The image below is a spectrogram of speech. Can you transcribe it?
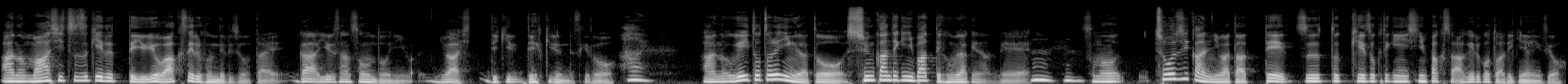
あの、回し続けるっていう、要はアクセル踏んでる状態が有酸素運動にはできる、できるんですけど、はい。あの、ウェイトトレーニングだと瞬間的にバッて踏むだけなんで、うんうん。その、長時間にわたってずっと継続的に心拍数を上げることはできないんですよ。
